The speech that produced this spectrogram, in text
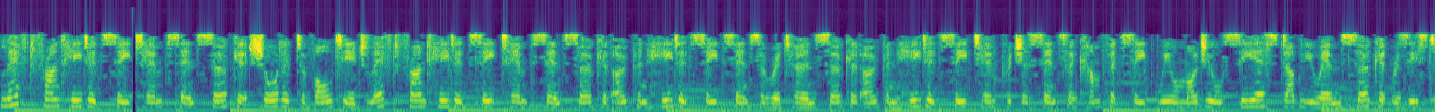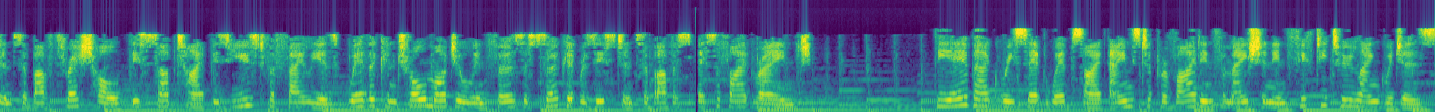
Left front heated seat temp sense circuit shorted to voltage Left front heated seat temp sense circuit Open heated seat sensor return circuit Open heated seat temperature sensor Comfort seat wheel module CSWM circuit resistance above threshold This subtype is used for failures, where the control module infers a circuit resistance above a specified range. The Airbag Reset website aims to provide information in 52 languages.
